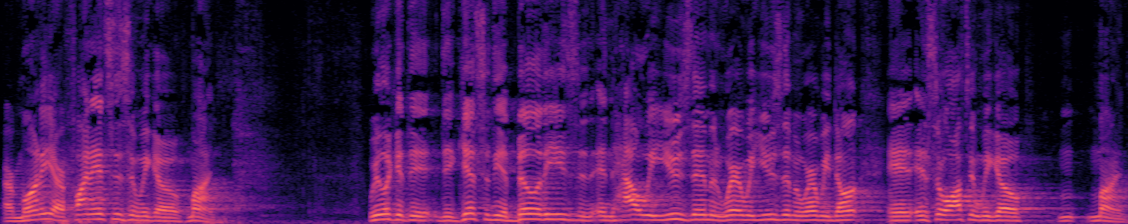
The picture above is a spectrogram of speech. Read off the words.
our money, our finances, and we go, mine. We look at the, the gifts and the abilities and, and how we use them and where we use them and where we don't, and, and so often we go, mine.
